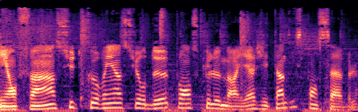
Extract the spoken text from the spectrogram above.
Et enfin, Sud-Coréen sur deux pense que le mariage est indispensable.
